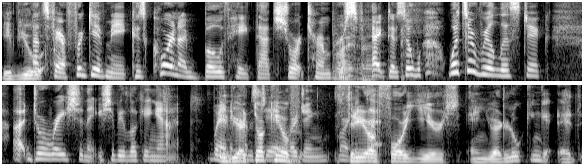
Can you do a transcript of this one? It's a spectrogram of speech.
If you That's fair. Forgive me, because Cory and I both hate that short-term perspective. Right, right. So, what's a realistic uh, duration that you should be looking at when if it you're comes talking to of emerging market three or debt? four years, and you're looking at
